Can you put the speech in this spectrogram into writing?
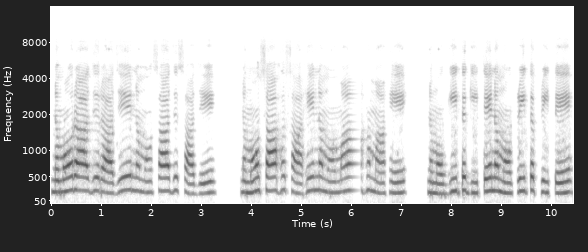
ਨਮੋ ਰਾਜ ਰਾਜੇ, ਨਮੋ ਸਾਜ ਸਾਜੇ, ਨਮੋ ਸਾਹ ਸਾਹੇ, ਨਮੋ ਮਾਹ ਮਾਹੇ, ਨਮੋ ਗੀਤ ਗੀਤੇ, ਨਮੋ ਪ੍ਰੀਤ ਪ੍ਰੀਤੇ।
